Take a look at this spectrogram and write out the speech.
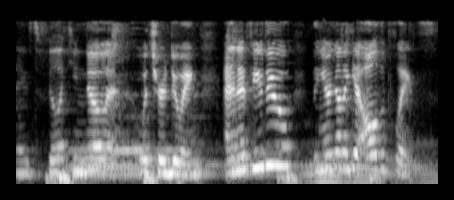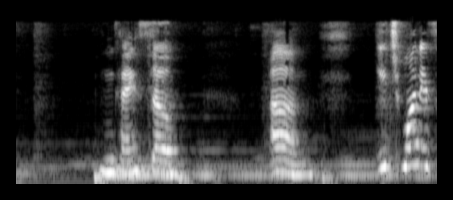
I need to feel like you know what you're doing. And if you do, then you're to get all the points. Okay? So, um, each one is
